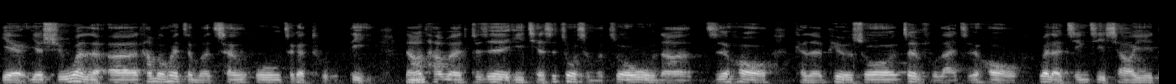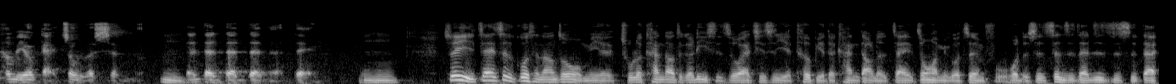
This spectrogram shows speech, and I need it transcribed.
也也询问了呃他们会怎么称呼这个土地，然后他们就是以前是做什么作物呢？之后可能譬如说政府来之后，为了经济效益，他们又改种了什么？嗯，等等等等的，对，嗯哼。所以在这个过程当中，我们也除了看到这个历史之外，其实也特别的看到了在中华民国政府，或者是甚至在日治时代，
